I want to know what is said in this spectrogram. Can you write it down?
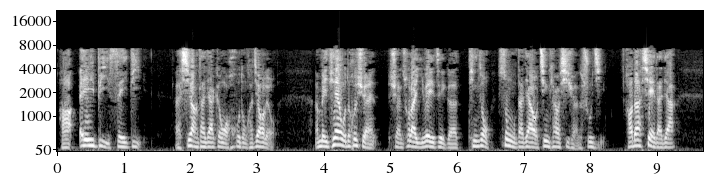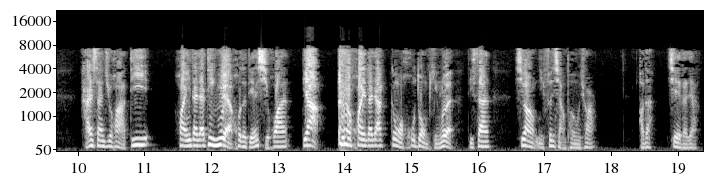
好，A、B、C、D，呃，希望大家跟我互动和交流啊。每天我都会选选出来一位这个听众，送大家我精挑细选的书籍。好的，谢谢大家。还是三句话：第一，欢迎大家订阅或者点喜欢；第二，欢迎大家跟我互动评论；第三，希望你分享朋友圈。好的，谢谢大家。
